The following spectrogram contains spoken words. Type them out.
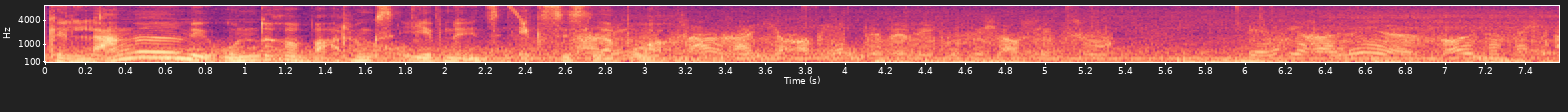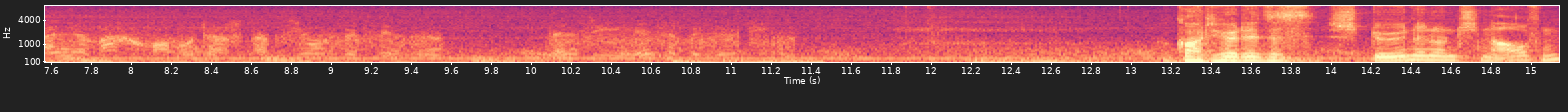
Gelange die untere Wartungsebene ins Exis-Labor. Zahlreiche Objekte bewegen sich auf Sie zu. In Ihrer Nähe sollte sich eine Wachroboterstation befinden, wenn Sie Hilfe benötigen. Oh Gott, hört ihr das Stöhnen und Schnaufen?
